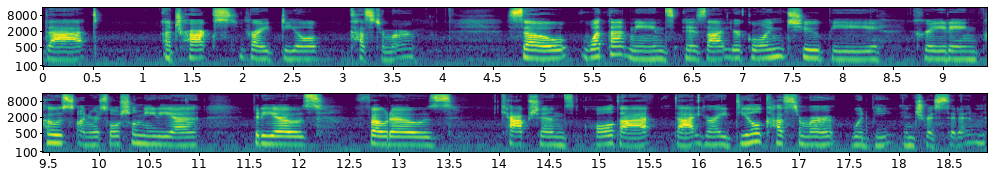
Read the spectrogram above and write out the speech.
that attracts your ideal customer. So, what that means is that you're going to be creating posts on your social media, videos, photos, captions, all that that your ideal customer would be interested in.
